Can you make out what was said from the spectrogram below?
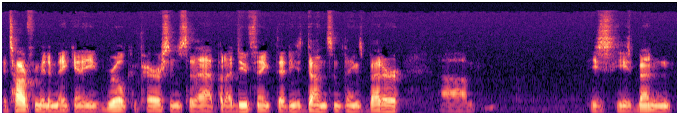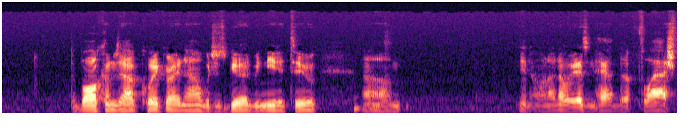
it's hard for me to make any real comparisons to that. But I do think that he's done some things better. Um, he's he's been the ball comes out quick right now, which is good. We need it to. Um, you know, and I know he hasn't had the flash,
